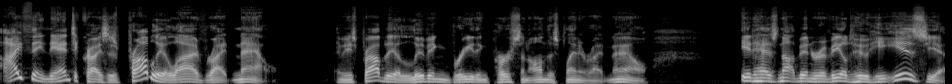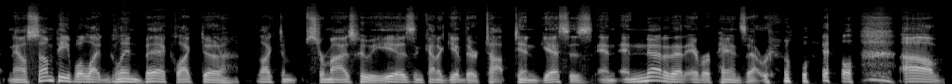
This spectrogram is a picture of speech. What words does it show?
I think the Antichrist is probably alive right now. I mean, he's probably a living, breathing person on this planet right now it has not been revealed who he is yet. Now, some people like Glenn Beck like to like to surmise who he is and kind of give their top 10 guesses and and none of that ever pans out real well. Um,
